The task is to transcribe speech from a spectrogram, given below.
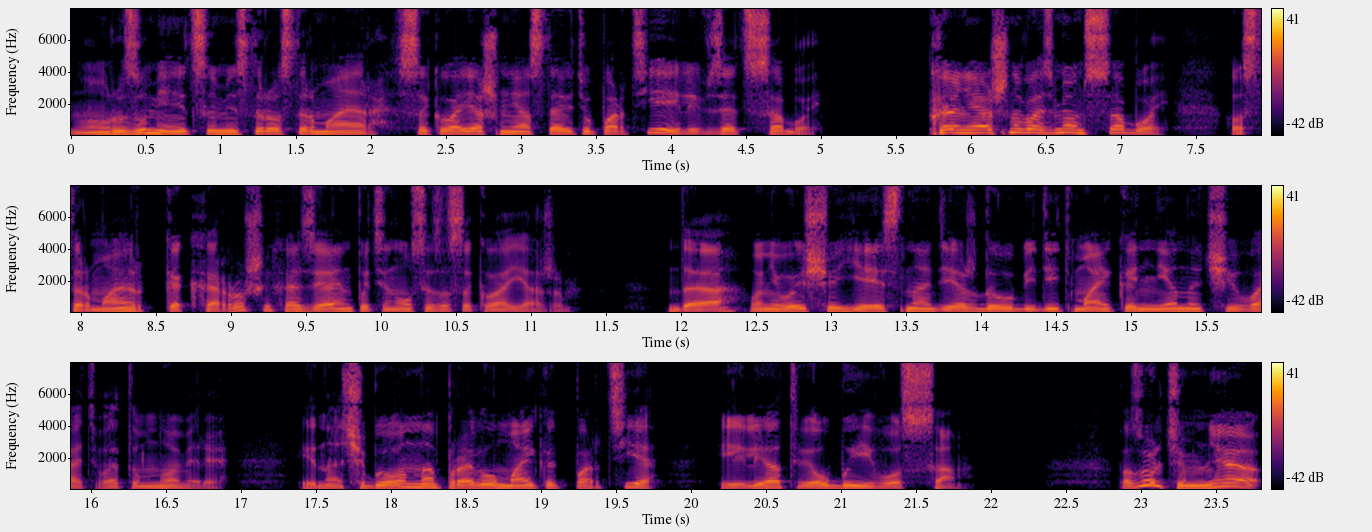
«Ну, разумеется, мистер Остермайер. Саквояж мне оставить у портье или взять с собой?» «Конечно, возьмем с собой». Остермайер, как хороший хозяин, потянулся за саквояжем. Да, у него еще есть надежда убедить Майка не ночевать в этом номере. Иначе бы он направил Майка к портье или отвел бы его сам. «Позвольте мне...»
